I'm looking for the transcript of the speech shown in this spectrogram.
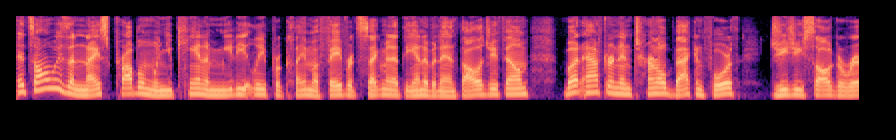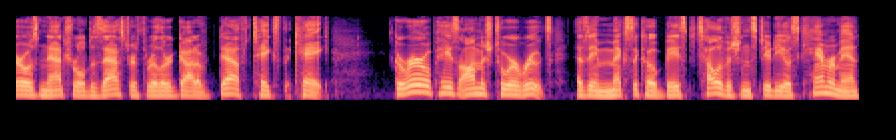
It's always a nice problem when you can't immediately proclaim a favorite segment at the end of an anthology film, but after an internal back and forth, Gigi Saul Guerrero's natural disaster thriller God of Death takes the cake. Guerrero pays homage to her roots as a Mexico based television studio's cameraman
